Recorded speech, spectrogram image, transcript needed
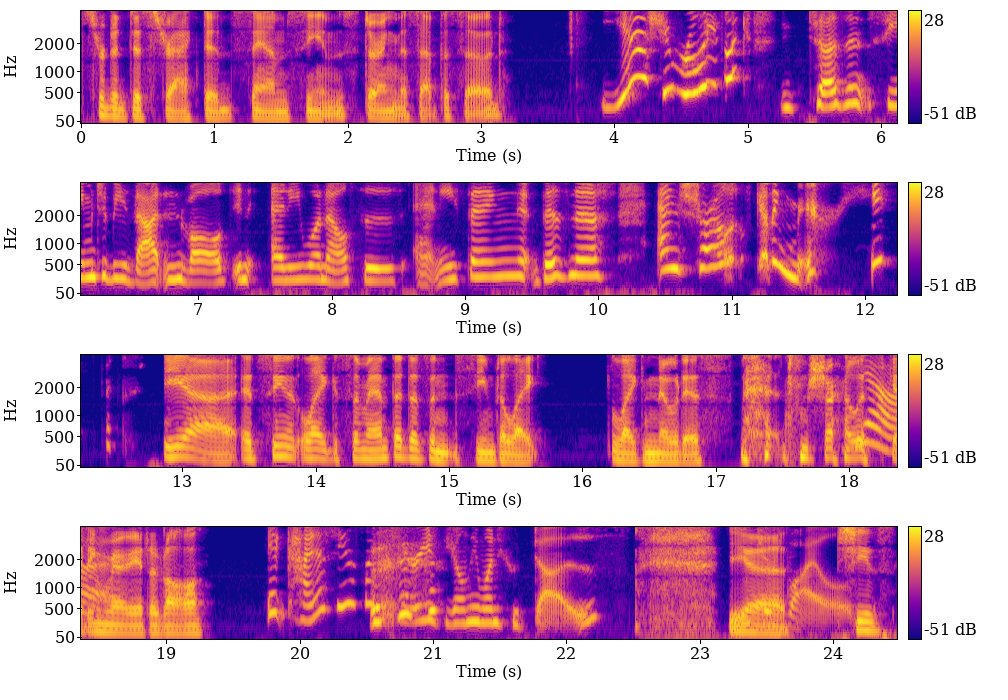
sort of distracted Sam seems during this episode. Yeah, she really like doesn't seem to be that involved in anyone else's anything business. And Charlotte's getting married. Yeah, it seemed like Samantha doesn't seem to like like notice that Charlotte's Yeah. getting married at all. It kind of seems like Carrie's the only one who does, which Yeah, is wild. she's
